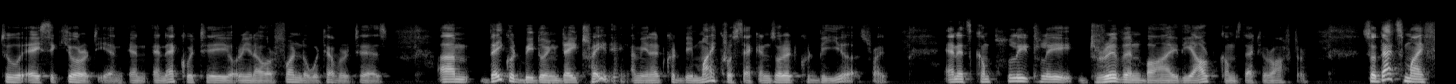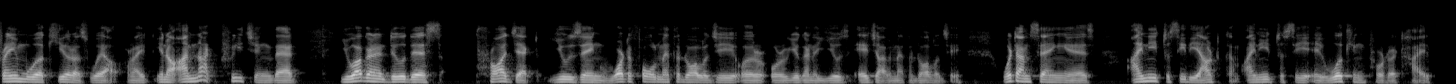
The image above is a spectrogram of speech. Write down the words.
to a security and, and, and equity or you know or fund or whatever it is? Um, they could be doing day trading. I mean, it could be microseconds or it could be years, right? And it's completely driven by the outcomes that you're after. So that's my framework here as well, right? You know, I'm not preaching that you are going to do this project using waterfall methodology or, or you're going to use agile methodology. What I'm saying is, I need to see the outcome. I need to see a working prototype.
